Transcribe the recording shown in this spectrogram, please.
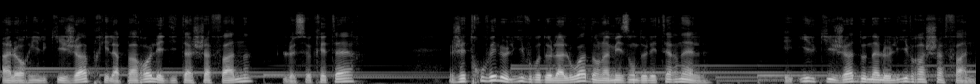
Alors Ilkija prit la parole et dit à Shaphan, le secrétaire, J'ai trouvé le livre de la loi dans la maison de l'Éternel. Et Ilkija donna le livre à Shaphan.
